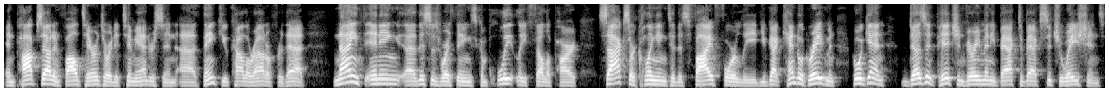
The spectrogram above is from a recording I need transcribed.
and pops out in foul territory to Tim Anderson. Uh, thank you, Colorado, for that. Ninth inning, uh, this is where things completely fell apart. Sox are clinging to this 5 4 lead. You've got Kendall Graveman, who again doesn't pitch in very many back to back situations.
